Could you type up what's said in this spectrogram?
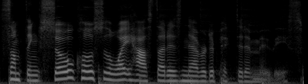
something so close to the White House that is never depicted in movies.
